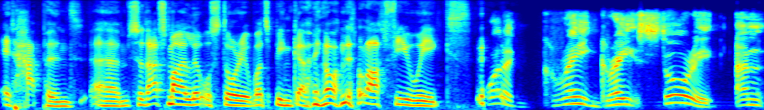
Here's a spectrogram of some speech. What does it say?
it happened. Um, so that's my little story of what's been going on in the last few weeks. what a great great story! And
